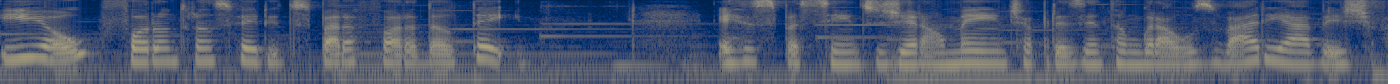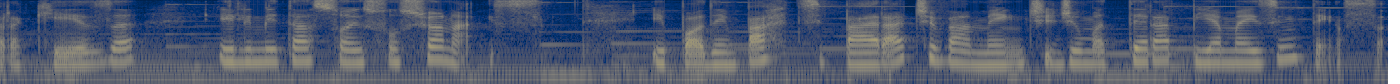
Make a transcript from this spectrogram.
e ou foram transferidos para fora da UTI. Esses pacientes geralmente apresentam graus variáveis de fraqueza e limitações funcionais e podem participar ativamente de uma terapia mais intensa.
